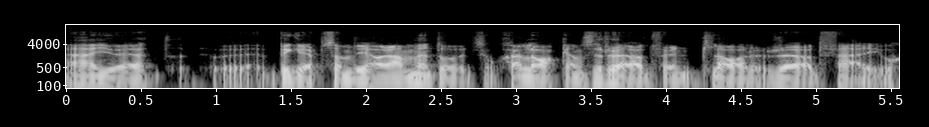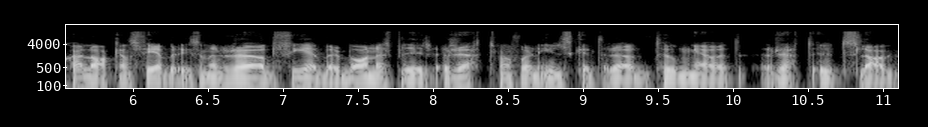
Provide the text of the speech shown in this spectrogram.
är ju ett eh, begrepp som vi har använt då, liksom scharlakansröd för en klar röd färg och scharlakansfeber, liksom en röd feber. Barnet blir rött, man får en ilsket röd tunga och ett rött utslag.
